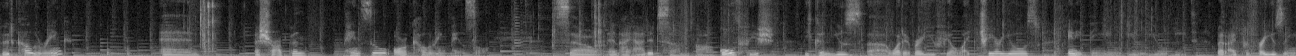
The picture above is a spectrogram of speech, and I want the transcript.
food coloring, and a sharpened pencil or coloring pencil. So, and I added some uh, goldfish. You can use uh, whatever you feel like, Cheerios, anything you, you, you eat. But I prefer using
